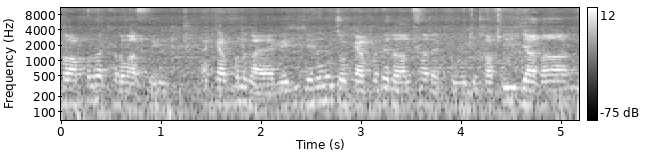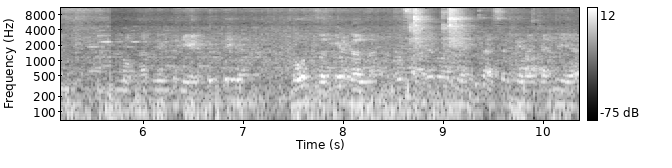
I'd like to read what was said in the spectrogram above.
ਪ੍ਰੋਪਰ ਰੱਖਣ ਵਾਸਤੇ ਇਹ ਕੈਂਪ ਲਗਾਇਆ ਗਿਆ ਜੀ ਜਿਹਨਾਂ ਵਿੱਚੋਂ ਕੈਂਪ ਦੇ ਨਾਲ ਸਾਡੇ ਕੋਲ ਕਾਫੀ ਜ਼ਿਆਦਾ ਲੋਕਾਂ ਨੇ ਕ੍ਰੀਏਟ ਕੀਤੇ ਆ। ਬਹੁਤ ਵਧੀਆ ਗੱਲ ਹੈ ਉਹ ਸਾਰੇ ਨੂੰ ਇਹ ਮੈਸੇਜ ਦੇਣਾ ਚਾਹੁੰਦੇ ਆ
